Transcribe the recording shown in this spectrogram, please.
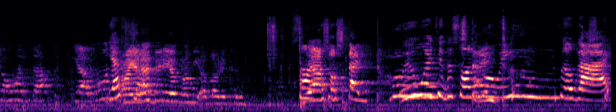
Yeah, we want Yes, Oh yeah, that video is gonna be uploaded too. Sonic. Yeah, so stay tuned. We went to the Sonic movie. So guys, guess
